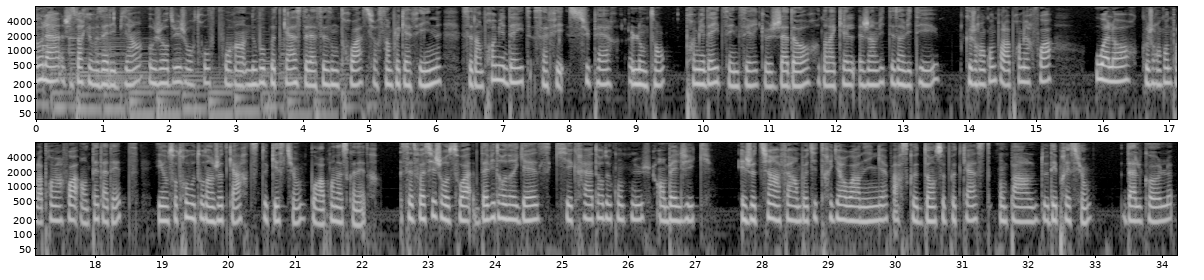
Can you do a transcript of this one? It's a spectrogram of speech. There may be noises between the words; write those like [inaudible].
Hola, j'espère que vous allez bien. Aujourd'hui, je vous retrouve pour un nouveau podcast de la saison 3 sur Simple Caféine. C'est un premier date, ça fait super longtemps. Premier date, c'est une série que j'adore, dans laquelle j'invite des invités que je rencontre pour la première fois ou alors que je rencontre pour la première fois en tête à tête. Et on se retrouve autour d'un jeu de cartes, de questions pour apprendre à se connaître. Cette fois-ci, je reçois David Rodriguez, qui est créateur de contenu en Belgique, et je tiens à faire un petit trigger warning parce que dans ce podcast, on parle de dépression, d'alcool,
